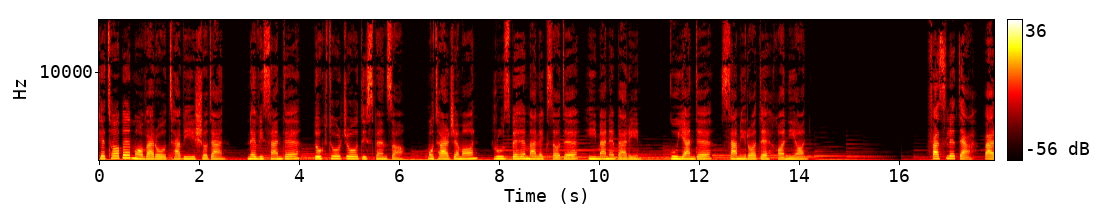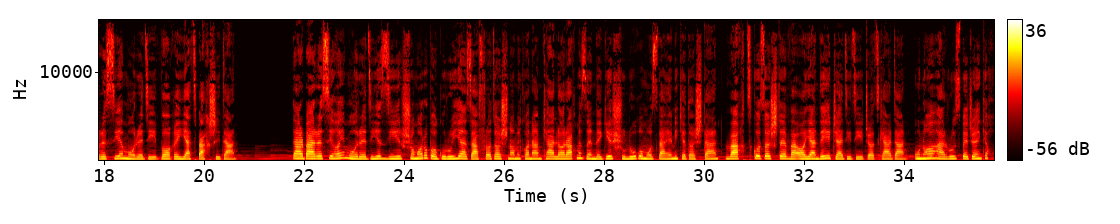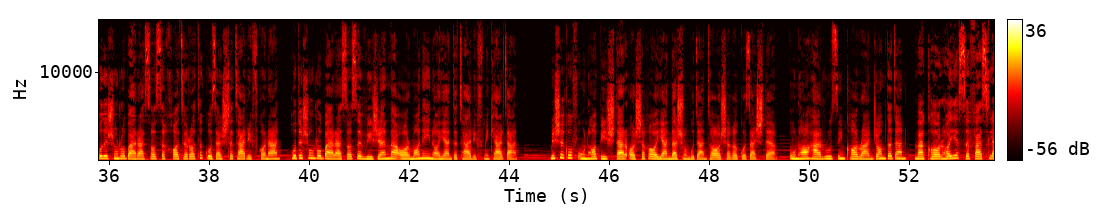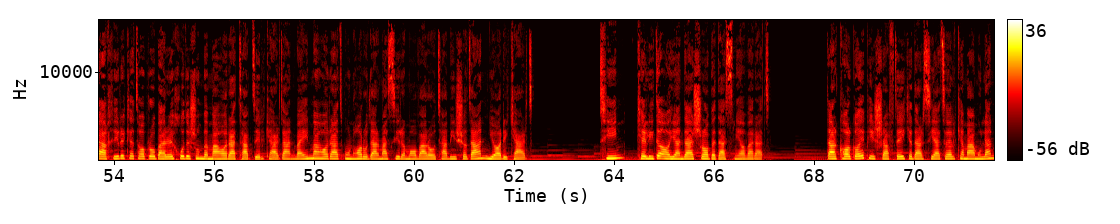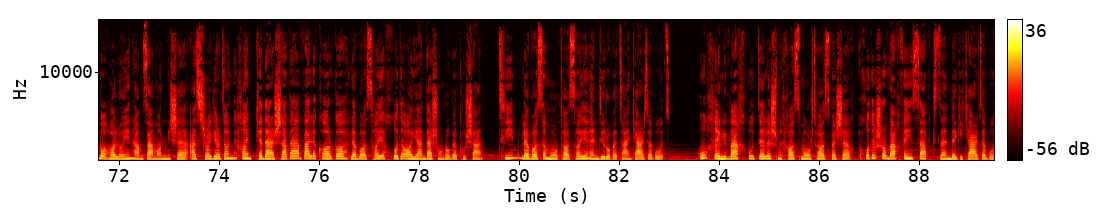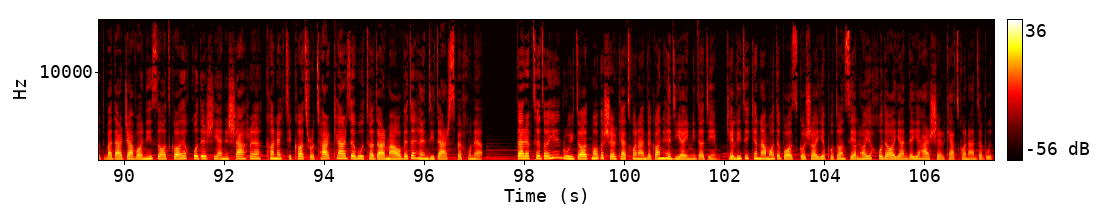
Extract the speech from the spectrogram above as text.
کتاب ماور و طبیعی شدن. نویسنده دکتر جو دیسپنزا. مترجمان روزبه ملکزاده هیمن برین. گوینده سمیرا دهقانیان. فصل ده. بررسی موردی واقعیت بخشیدن. در بررسی های موردی زیر شما رو با گروهی از افراد آشنا می کنم که علا رقم زندگی شلوغ و مزدهمی که داشتن وقت گذاشته و آینده جدیدی ایجاد کردن اونها هر روز به جای اینکه خودشون رو بر اساس خاطرات گذشته تعریف کنن خودشون رو بر اساس ویژن و آرمان این آینده تعریف می کردن. میشه گفت اونها بیشتر عاشق آیندهشون بودن تا عاشق گذشته. اونها هر روز این کار رو انجام دادن و کارهای سه فصل اخیر کتاب رو برای خودشون به مهارت تبدیل کردن و این مهارت اونها رو در مسیر ماورا و طبیعی شدن یاری کرد. تیم کلید آیندهش را به دست می آورد. در کارگاه پیشرفته که در سیاتل که معمولا با هالوین همزمان میشه از شاگردان می‌خوایم که در شب اول کارگاه لباسهای خود آیندهشون رو بپوشن. تیم لباس مرتازهای هندی رو به تن کرده بود. اون خیلی وقت بود دلش می‌خواست مرتاز بشه. خودش رو وقف این سبک زندگی کرده بود و در جوانی زادگاه خودش یعنی شهر کانکتیکات رو ترک کرده بود تا در معابد هندی درس بخونه. در ابتدای این رویداد ما به شرکت کنندگان هدیه‌ای می‌دادیم کلیدی که نماد بازگشایی پتانسیل های خود آینده هر شرکت کننده بود.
